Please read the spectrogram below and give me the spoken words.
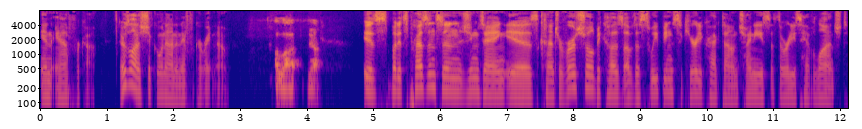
in Africa. There's a lot of shit going on in Africa right now A lot. Yeah. Is but its presence in Xinjiang is controversial because of the sweeping security crackdown Chinese authorities have launched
